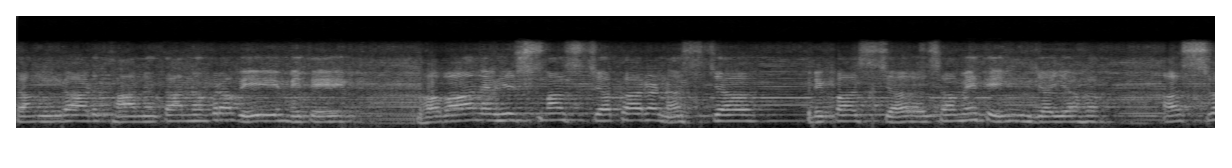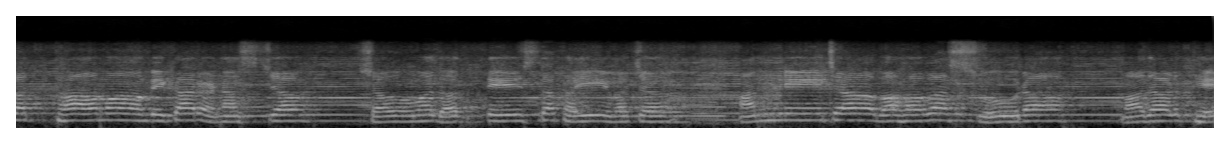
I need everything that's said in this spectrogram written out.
सङ्गार्थान् तान् ब्रवीमि ते भवान् भीष्मश्च कर्णश्च कृपश्च समितिञ्जयः अश्वत्थामविकर्णश्च सौमदत्तेस्तथैव च। अन्ये च बहवः शूरा मदर्थे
